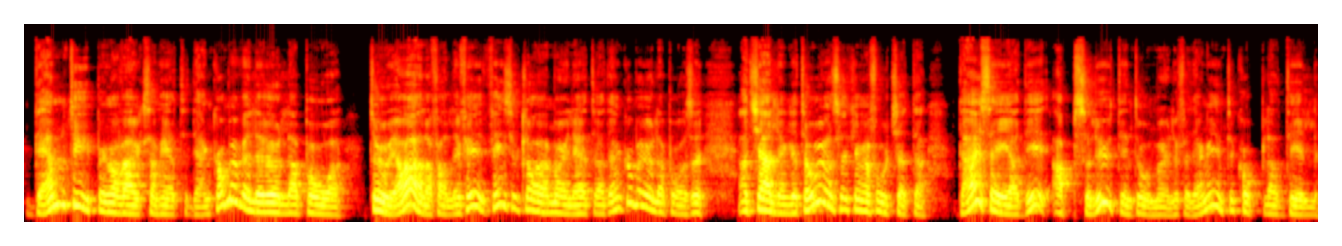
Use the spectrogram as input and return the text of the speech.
den typen av verksamhet, den kommer väl rulla på Tror jag i alla fall. Det finns ju klara möjligheter att den kommer rulla på. Så att Kärringetoren ska kunna fortsätta. Där säger jag att det är absolut inte omöjligt. För den är inte kopplad till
